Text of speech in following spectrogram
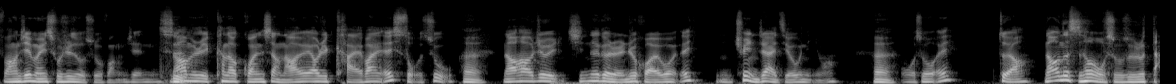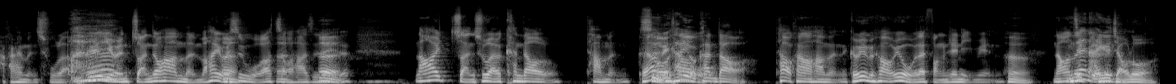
房间门一出去是我书房间，然后他们就看到关上，然后要去开，发现哎锁住。嗯，然后他就其那个人就回来问，哎，你确定你家里只有你吗？嗯，我说哎。对啊，然后那时候我叔叔就打开门出来，因为有人转动他的门嘛，他以为是我要找他之类的。然后一转出来看到他们，可是他有看到，他有看到他们，可是没看到，因为我在房间里面。嗯，然后你在哪一个角落？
